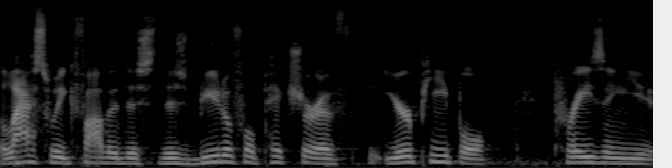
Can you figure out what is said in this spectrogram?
last week, Father, this, this beautiful picture of your people praising you.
